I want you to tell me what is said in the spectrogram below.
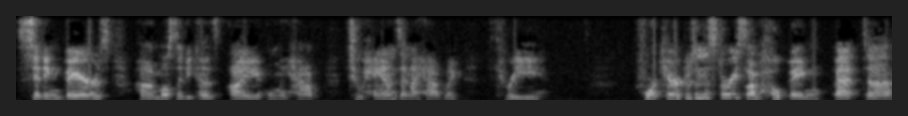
sitting bears, uh, mostly because I only have two hands and I have like three, four characters in this story. So I'm hoping that uh,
